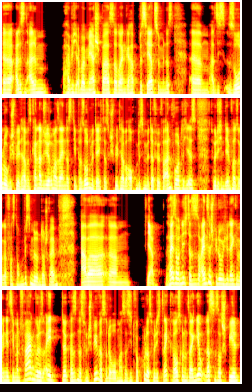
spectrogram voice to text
Äh, alles in allem habe ich aber mehr Spaß daran gehabt, bisher zumindest, ähm, als ich solo gespielt habe. Es kann natürlich auch immer sein, dass die Person, mit der ich das gespielt habe, auch ein bisschen mit dafür verantwortlich ist. Das würde ich in dem Fall sogar fast noch ein bisschen mit unterschreiben. Aber ähm, ja, das heißt auch nicht, das ist so Einzelspiel, wo ich mir denke, wenn jetzt jemand fragen würde, so, ey, Dirk, was ist denn das für ein Spiel, was du da oben hast? Das sieht voll cool aus, würde ich direkt rausholen und sagen, yo, lass uns das spielen.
